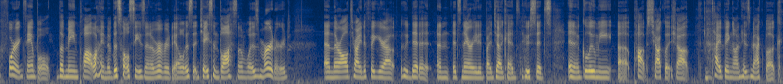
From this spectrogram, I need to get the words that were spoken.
for example, the main plot line of this whole season of Riverdale was that Jason Blossom was murdered, and they're all trying to figure out who did it. And it's narrated by Jughead, who sits in a gloomy uh, Pop's chocolate shop, typing on his MacBook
